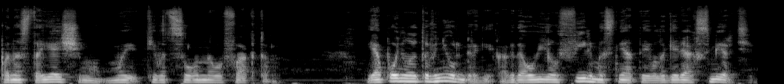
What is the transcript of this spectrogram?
по-настоящему мотивационного фактора. Я понял это в Нюрнберге, когда увидел фильмы, снятые в лагерях смерти,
